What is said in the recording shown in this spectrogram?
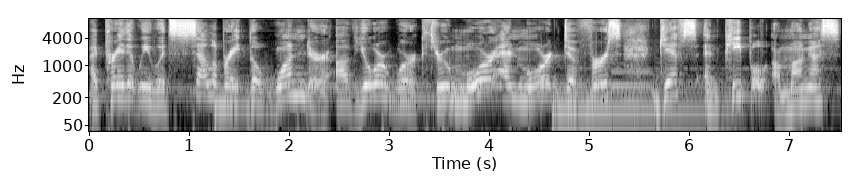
I pray that we would celebrate the wonder of your work through more and more diverse gifts and people among us.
